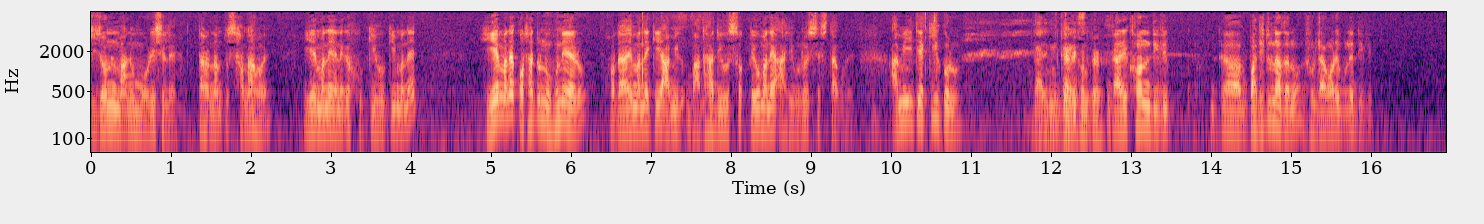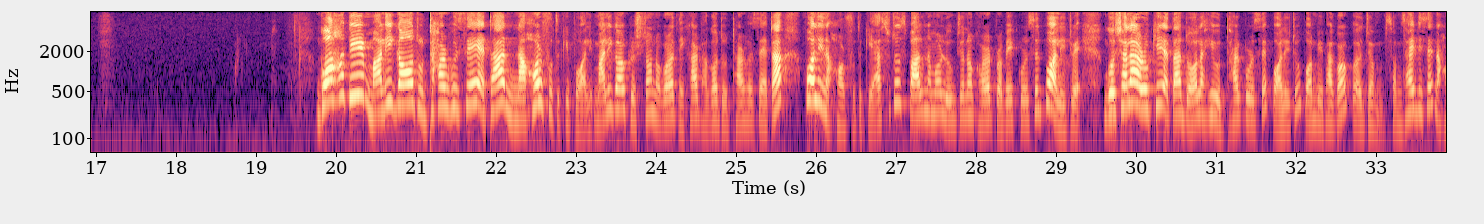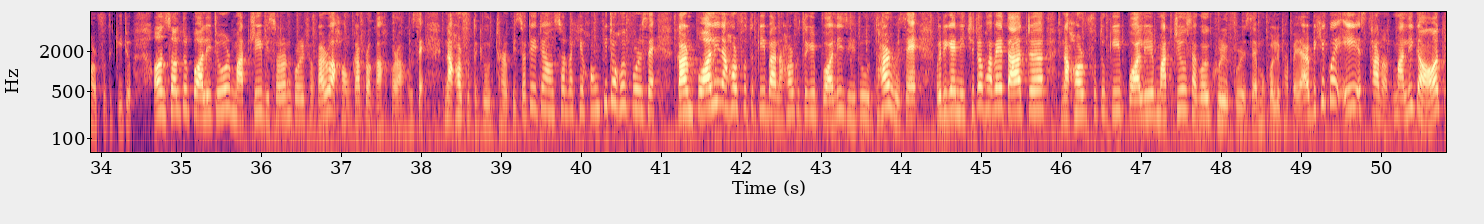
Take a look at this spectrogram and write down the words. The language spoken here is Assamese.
যিজন মানুহ মৰিছিলে তাৰ নামটো চানা হয়। ইয়ে মানে এনেকৈ সুকি সুকি মানে সিয়ে মানে কথাটো নুশুনে আৰু। সদায় মানে কি আমি বাধা দিওঁ স্বত্তেও মানে আহিবলৈ চেষ্টা কৰে। আমি এতিয়া কি কৰোঁ? গাড়ীখন? গাড়ীখন দিলীপ উপাধিটো নাজানো ঢোলডাঙৰে বোলে দিলীপ। গুৱাহাটীৰ মালিগাঁৱত উদ্ধাৰ হৈছে এটা নাহৰ ফুটুকী পোৱালি। মালিগাঁৱৰ কৃষ্ণনগৰত নিশাৰ ভাগত উদ্ধাৰ হৈছে এটা পোৱালি নাহৰ ফুটুকী। আশুতোষ পাল নামৰ লোকজনৰ ঘৰত প্ৰৱেশ কৰিছিল পোৱালিটোৱে। গোশালা আৰক্ষীৰ এটা দল আহি উদ্ধাৰ কৰিছে পোৱালিটো। বন বিভাগক সমঝাই দিছে নাহৰ ফুটুকীটো। অঞ্চলটোত পোৱালিটোৰ মাতৃ বিচৰণ কৰি থকাৰো আশংকা প্ৰকাশ কৰা হৈছে। নাহৰ ফুটুকী উদ্ধাৰৰ পিছতে এতিয়া অঞ্চলবাসী শংকিত হৈ পৰিছে। কাৰণ পোৱালি নাহৰ ফুটুকী বা নাহৰ ফুটুকীৰ পোৱালি যিহেতু উদ্ধাৰ হৈছে গতিকে নিশ্চিতভাৱে তাত নাহৰ ফুটুকী পোৱালিৰ মাতৃও চাগৈ ঘূৰি ফুৰিছে মুকলিভাৱে আৰু বিশেষকৈ এই স্থানত মালিগাঁৱত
